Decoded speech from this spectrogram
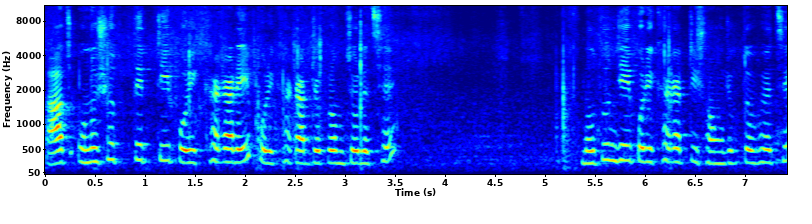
আজ উনসত্তরটি পরীক্ষাগারে পরীক্ষা কার্যক্রম চলেছে। নতুন যে পরীক্ষাগারটি সংযুক্ত হয়েছে,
